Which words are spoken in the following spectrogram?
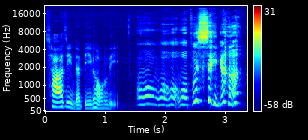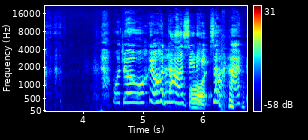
插进你的鼻孔里。我我我我不行啊！我觉得我有很大的心理障碍。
